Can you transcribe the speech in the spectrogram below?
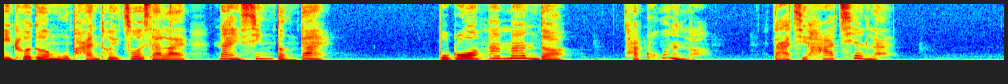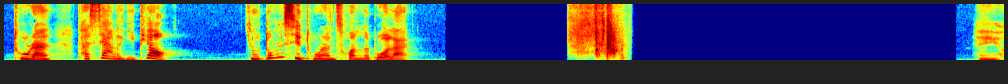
尼科德姆盘腿坐下来，耐心等待。不过，慢慢的，他困了，打起哈欠来。突然，他吓了一跳，有东西突然窜了过来。哎呦，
